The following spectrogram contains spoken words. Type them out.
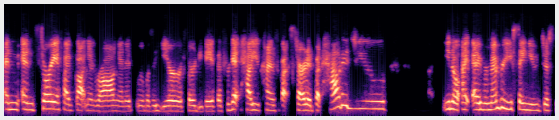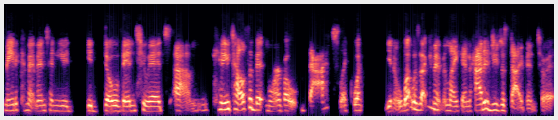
and and sorry if i've gotten it wrong and it, it was a year or 30 days i forget how you kind of got started but how did you you know, I, I remember you saying you just made a commitment and you you dove into it. Um, can you tell us a bit more about that? Like what you know, what was that mm. commitment like, and how did you just dive into it?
